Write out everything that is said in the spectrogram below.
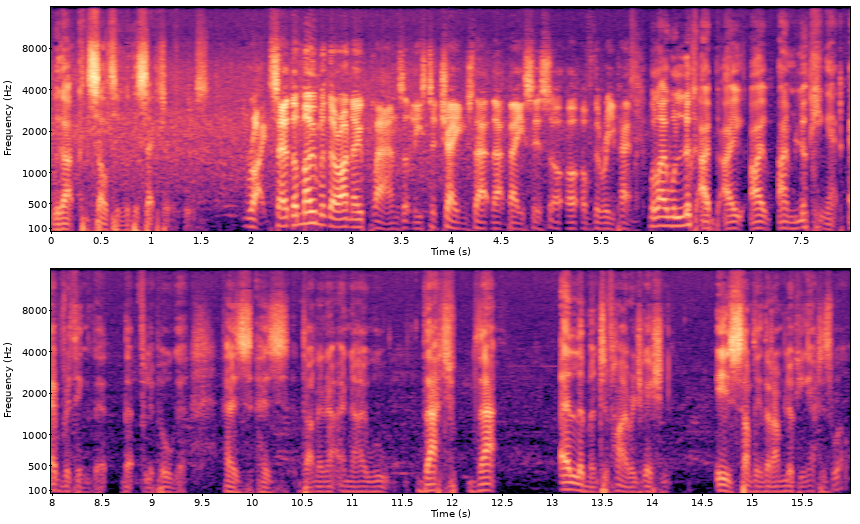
without consulting with the sector, of course. Right. So at the moment, there are no plans, at least, to change that, that basis of, of the repayment. Well, I will look. I, I, I, am looking at everything that, that Philip Augar has has done, and I, and I will that that element of higher education is something that I'm looking at as well.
